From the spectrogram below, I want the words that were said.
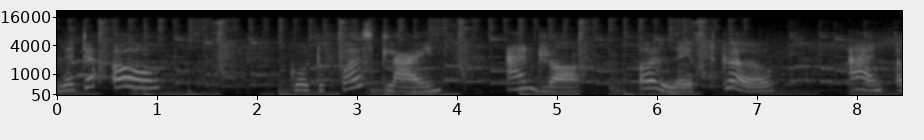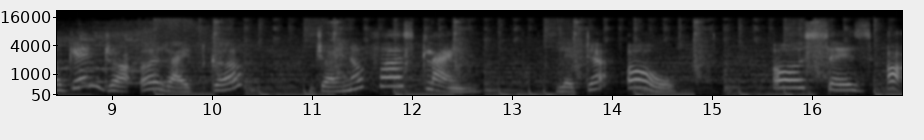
Letter O. Go to first line and draw a left curve and again draw a right curve. Join a first line. Letter O. O says O.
